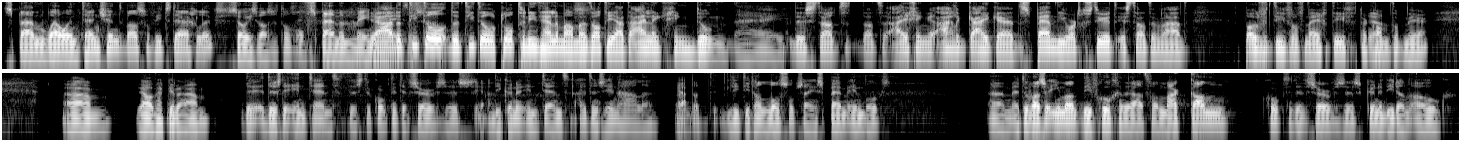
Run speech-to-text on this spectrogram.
spam well-intentioned was of iets dergelijks. Zoiets was het toch? Of spam een mening Ja, de titel, de titel klopte niet helemaal met wat hij uiteindelijk ging doen. Nee. Dus dat, dat hij ging eigenlijk kijken, de spam die wordt gestuurd, is dat inderdaad positief of negatief? Daar Ja. kwam het op neer. Ehm, ja, wat heb je eraan? De, dus de intent, dus de cognitive services, Ja. die kunnen intent uit een zin halen. Nou, Ja. dat liet hij dan los op zijn spam-inbox. Ehm, en toen was er iemand die vroeg inderdaad van, maar kan cognitive services, kunnen die dan ook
